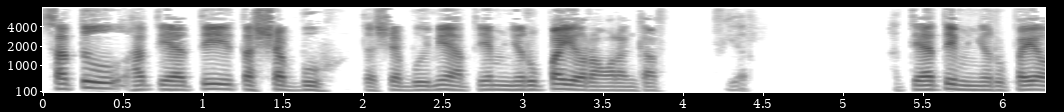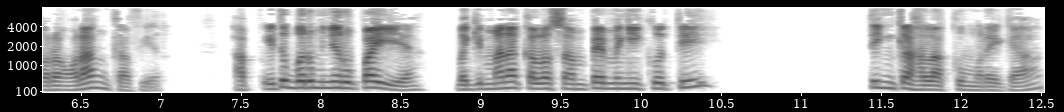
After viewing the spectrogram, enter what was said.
Satu hati-hati tasyabuh. Tasyabuh ini artinya menyerupai orang-orang kafir Hati-hati menyerupai orang-orang kafir. Itu baru menyerupai ya. Bagaimana kalau sampai mengikuti tingkah laku mereka?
